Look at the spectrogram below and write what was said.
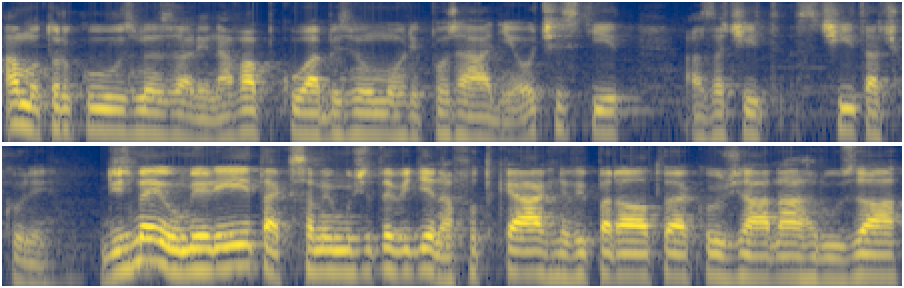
a motorku jsme vzali na vapku, aby jsme ho mohli pořádně očistit a začít sčítat škody. Když jsme ji umili, tak sami můžete vidět na fotkách, nevypadala to jako žádná hrůza.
